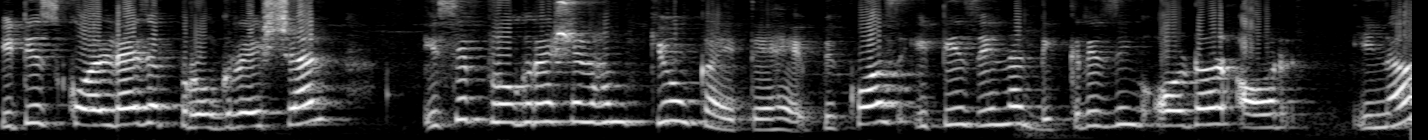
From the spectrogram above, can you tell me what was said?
It is called as a progression. इसे प्रोग्रेशन हम क्यों कहते हैं? Because it is in a decreasing order और इन अ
